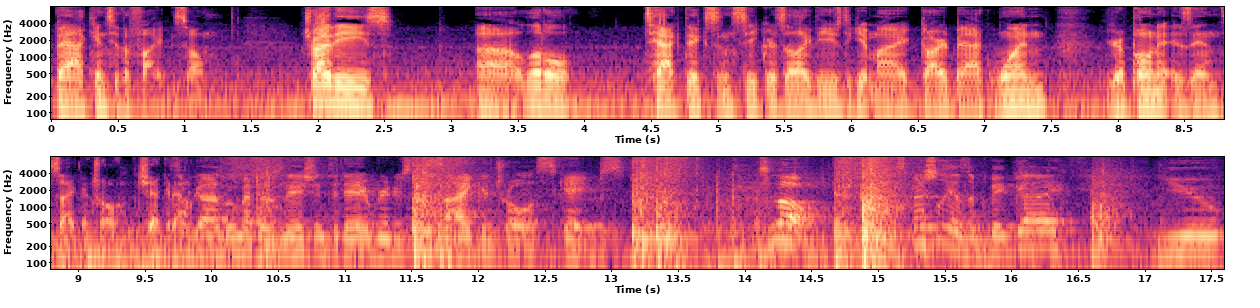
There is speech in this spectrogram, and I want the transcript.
back into the fight. So try these uh, little tactics and secrets I like to use to get my guard back. One, your opponent is in side control. Check it out. So guys, welcome back to OSS Nation. Today we're gonna do some side control escapes. So, especially as a big guy, you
